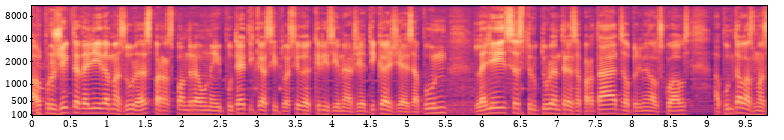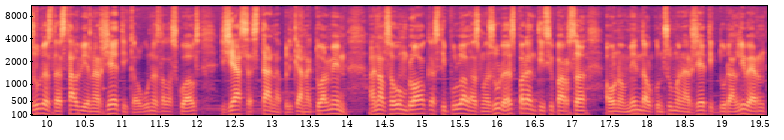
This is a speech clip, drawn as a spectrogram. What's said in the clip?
El projecte de llei de mesures per respondre a una hipotètica situació de crisi energètica ja és a punt. La llei s'estructura en tres apartats, el primer dels quals apunta les mesures d'estalvi energètic, algunes de les quals ja s'estan aplicant actualment. En el segon bloc estipula les mesures per anticipar-se a un augment del consum energètic durant l'hivern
